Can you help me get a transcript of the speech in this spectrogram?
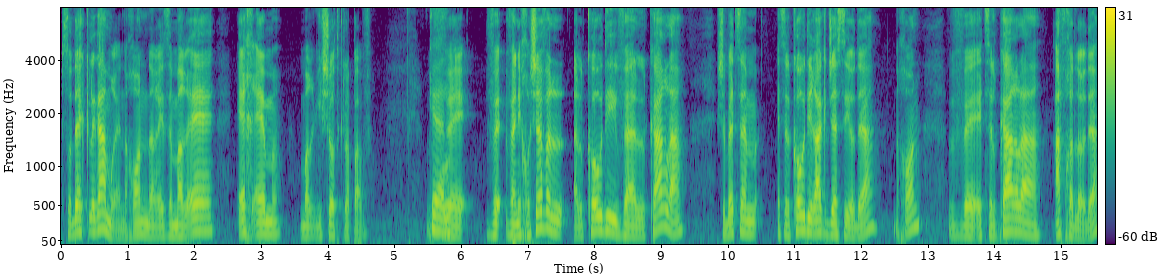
צודק לגמרי, נכון? הרי זה מראה איך הן מרגישות כלפיו. כן. ו- ו- ואני חושב על, על קודי ועל קרלה, שבעצם אצל קודי רק ג'סי יודע, נכון? ואצל קרלה אף אחד לא יודע.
